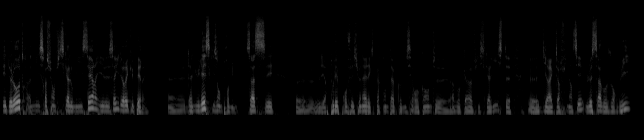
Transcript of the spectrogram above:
et de l'autre, administration fiscale ou ministère, il essaye de récupérer, euh, d'annuler ce qu'ils ont promis. Ça, c'est euh, dire, tous les professionnels, experts comptables, commissaires aux comptes, euh, avocats, fiscalistes, directeurs financiers, le savent aujourd'hui.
